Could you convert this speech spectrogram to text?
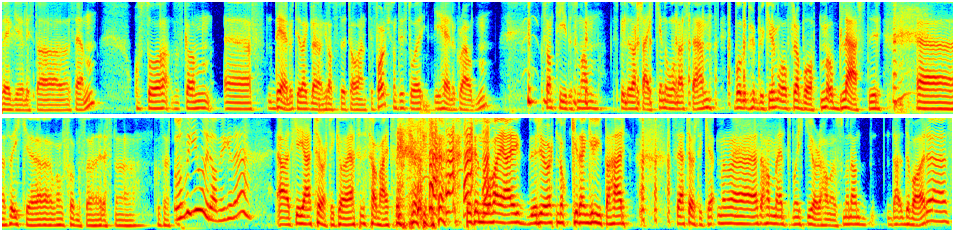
VG-lista-scenen. Og så, så skal han eh, dele ut de der gratisuttalerne til folk, sånn at de står i hele crowden. Samtidig som han spiller av sjeiken og hun er Stand, både i publikum og fra båten, og blaster, eh, så ikke man får med seg resten av konserten. Hvorfor gjorde han ikke det? Jeg vet ikke, jeg turte ikke, og jeg sa nei til det. Jeg turte ikke. Tenkte, nå har jeg rørt nok i den gryta her. Så jeg turte ikke. Men eh, han endte med å ikke gjøre det, han også. Men han, det, det, var, eh,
